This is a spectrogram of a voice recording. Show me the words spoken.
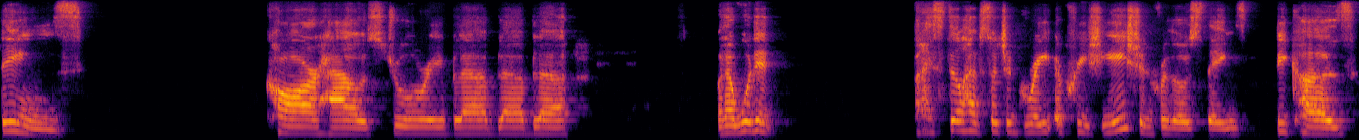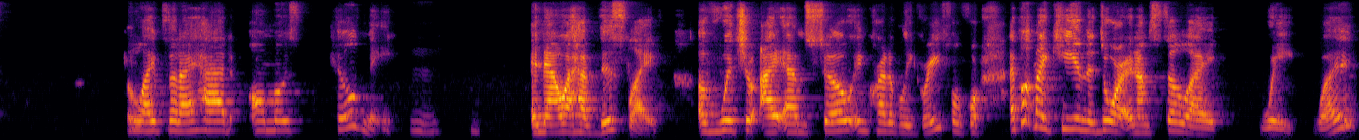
things car, house, jewelry, blah, blah, blah. But I wouldn't, but I still have such a great appreciation for those things because the life that I had almost killed me. Mm-hmm. And now I have this life of which I am so incredibly grateful for. I put my key in the door and I'm still like, wait, what?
